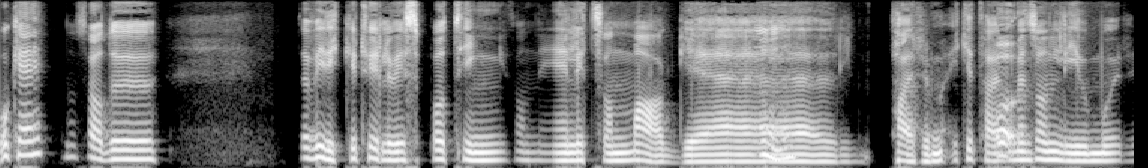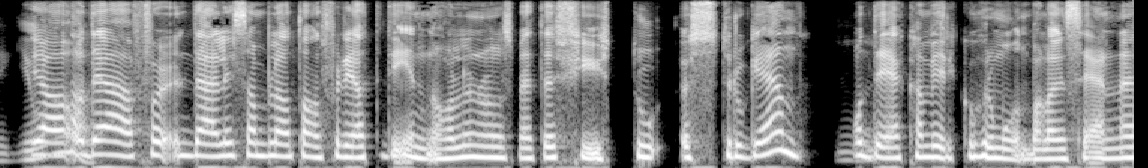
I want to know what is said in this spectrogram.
Ok, nå sa du det virker tydeligvis på ting sånn i litt sånn mage, tarm, ikke tarm, Mm. Og- men sånn livmorregion. Ja, da. og det er, for, det er liksom blant annet fordi at de inneholder noe som heter fytoøstrogen, og det kan virke hormonbalanserende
